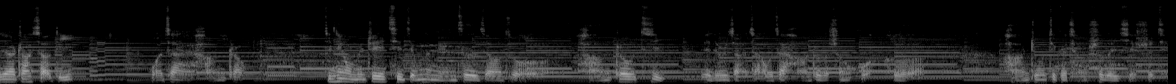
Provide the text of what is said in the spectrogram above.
叫张小迪，我在杭州。今天我们这一期节目的名字叫做《杭州记》，也就是讲一下我在杭州的生活和杭州这个城市的一些事情。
